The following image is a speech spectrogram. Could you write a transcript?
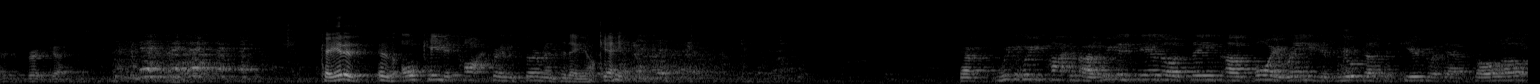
This is very good. Okay, it is, it is okay to talk during the sermon today, okay? Yeah, we can, we can talk about it. We can share those things of, boy, Randy just moved us to tears with that solo.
